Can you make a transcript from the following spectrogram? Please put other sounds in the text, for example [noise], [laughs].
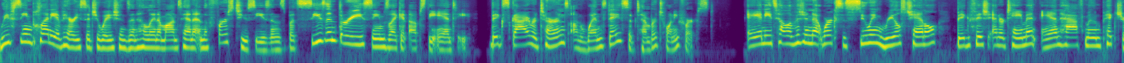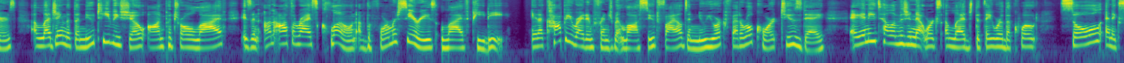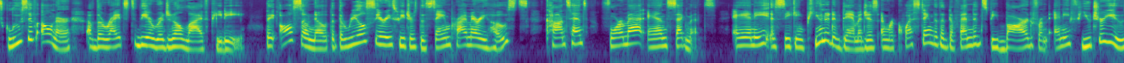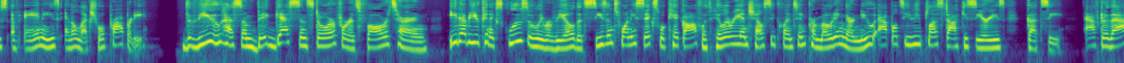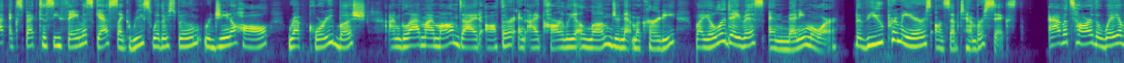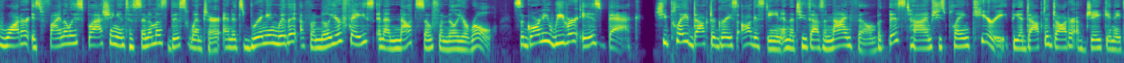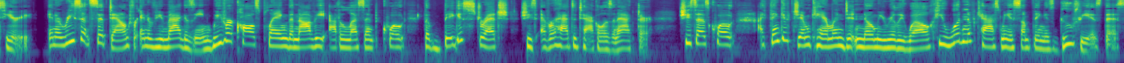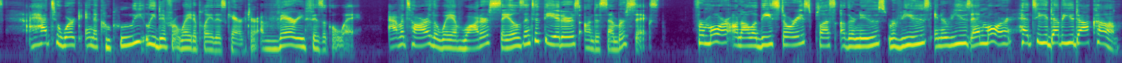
We've seen plenty of hairy situations in Helena, Montana in the first two seasons, but season three seems like it ups the ante. Big Sky returns on Wednesday, September 21st. A&E Television Networks is suing Reelz Channel, Big Fish Entertainment, and Half Moon Pictures, alleging that the new TV show On Patrol Live is an unauthorized clone of the former series Live PD. In a copyright infringement lawsuit filed in New York federal court Tuesday, A&E Television Networks alleged that they were the quote, sole and exclusive owner of the rights to the original Live PD. They also note that the real series features the same primary hosts, content, format, and segments. A&E is seeking punitive damages and requesting that the defendants be barred from any future use of A&E's intellectual property. The View has some big guests in store for its fall return. EW can exclusively reveal that season 26 will kick off with Hillary and Chelsea Clinton promoting their new Apple TV Plus docuseries, Gutsy. After that, expect to see famous guests like Reese Witherspoon, Regina Hall, Rep Cori Bush, I'm Glad My Mom Died author and iCarly alum Jennette McCurdy, Viola Davis, and many more. The View premieres on September 6th. Avatar The Way of Water is finally splashing into cinemas this winter, and it's bringing with it a familiar face in a not so familiar role. Sigourney Weaver is back. She played Dr. Grace Augustine in the 2009 film, but this time she's playing Kiri, the adopted daughter of Jake and Neytiri. In a recent sit down for Interview magazine, Weaver calls playing the Na'vi adolescent, quote, the biggest stretch she's ever had to tackle as an actor. She says, quote, I think if Jim Cameron didn't know me really well, he wouldn't have cast me as something as goofy as this. I had to work in a completely different way to play this character, a very physical way. Avatar The Way of Water sails into theaters on December 6th. For more on all of these stories, plus other news, reviews, interviews, and more, head to EW.com.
